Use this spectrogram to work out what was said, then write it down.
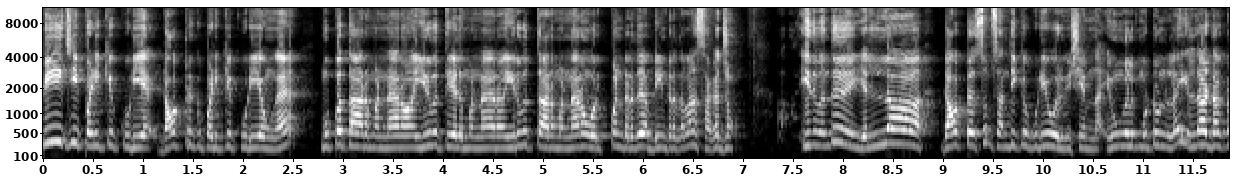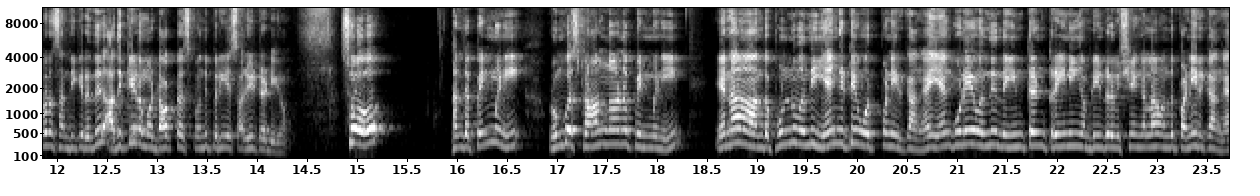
பிஜி படிக்கக்கூடிய டாக்டருக்கு படிக்கக்கூடியவங்க முப்பத்தாறு மணி நேரம் இருபத்தி ஏழு மணி நேரம் இருபத்தாறு மணி நேரம் ஒர்க் பண்ணுறது அப்படின்றதெல்லாம் சகஜம். இது வந்து எல்லா டாக்டர்ஸும் சந்திக்கக்கூடிய ஒரு விஷயம் தான். இவங்களுக்கு மட்டும் இல்லை எல்லா டாக்டரும் சந்திக்கிறது அதுக்கே நம்ம டாக்டர்ஸ்க்கு வந்து பெரிய சல்யூட் அடிக்கணும். ஸோ அந்த பெண்மணி ரொம்ப ஸ்ட்ராங்கான பெண்மணி. ஏன்னா அந்த பொண்ணு வந்து என்கிட்டே ஒர்க் பண்ணியிருக்காங்க. என் கூட வந்து இந்த இன்டர்ன் ட்ரைனிங் அப்படின்ற விஷயங்கள்லாம் வந்து பண்ணியிருக்காங்க.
